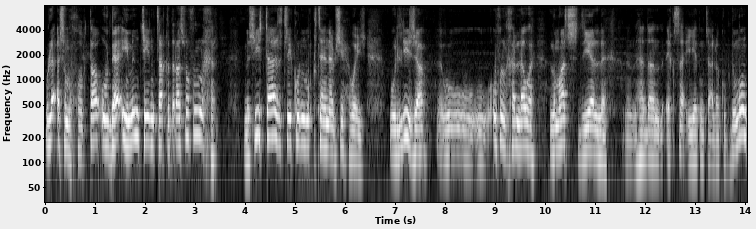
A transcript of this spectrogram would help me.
ولا أش من خطة ودائما تينتقد راسو في الآخر. ماشي حتى تيكون مقتنع بشي حوايج. واللي جا وفي خلاوه الماتش ديال هذا الإقصائيات نتاع la coupe du monde.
